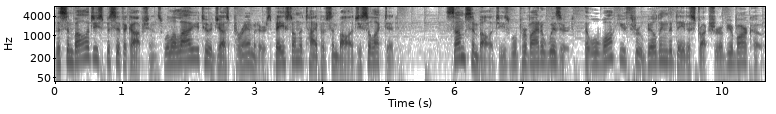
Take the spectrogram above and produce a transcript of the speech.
the Symbology specific options will allow you to adjust parameters based on the type of symbology selected. Some symbologies will provide a wizard that will walk you through building the data structure of your barcode.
